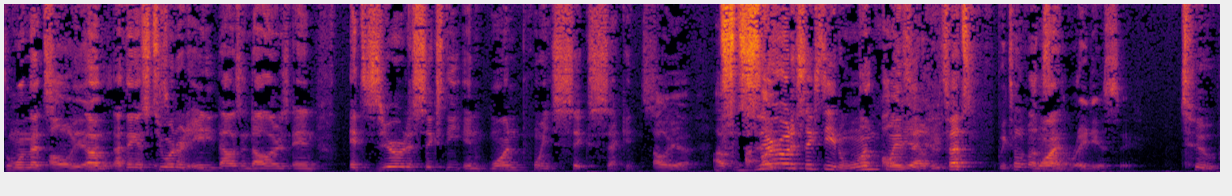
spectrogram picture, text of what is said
The one that's Oh, yeah. Um, I think it's two hundred eighty thousand dollars and it's zero to sixty in one point six seconds. Oh yeah, I- I- zero to sixty in one Oh point yeah, we talked, That's we talked about one. this on the radio. See, two,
